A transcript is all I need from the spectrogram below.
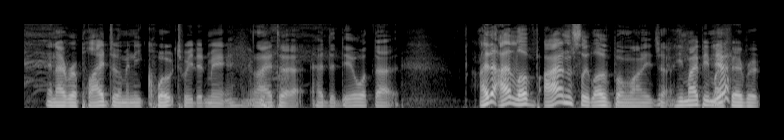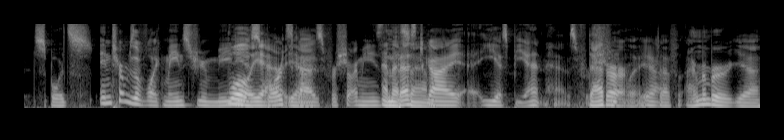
and I replied to him, and he quote tweeted me, and I had to had to deal with that. I, I love I honestly love Bomani Jones. He might be my Yeah. favorite sports. In terms of like mainstream media, Well, yeah, sports yeah. guys for sure. I mean, he's the best guy ESPN has for Definitely, sure. Yeah. definitely. I remember, yeah,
